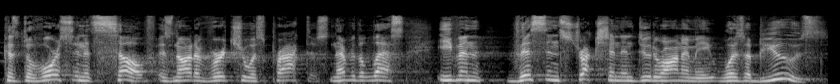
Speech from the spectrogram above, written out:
Because divorce in itself is not a virtuous practice. Nevertheless, even this instruction in Deuteronomy was abused.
